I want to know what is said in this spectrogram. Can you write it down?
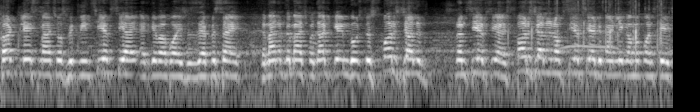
third place match was between CFCI and Geva Boys versus FSI. The man of the match for that game goes to Sparsh Jalan from CFCI. Sparsh Jalan of CFCI to kindly come up on stage.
